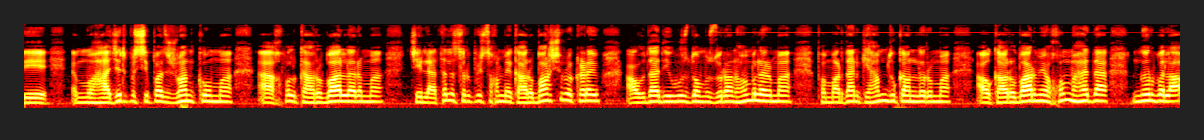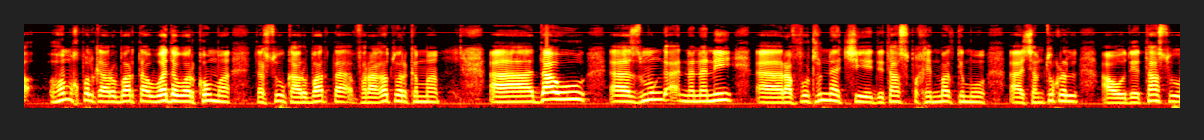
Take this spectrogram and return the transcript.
د مهاجر په صفت ژوند کوم خپل کاروبار لرم، چې لا تل سر په څخه مې کاروبار شروع کړی او دا د اوس دوه مزدوران هم لرم، په مردان کې هم دکان لرم او کاروبار مې هم هدا، نور بلا هم خپل کاروبار ته وده ورکوم تر څو کاروبار ته فراغت ورکم. دا و زمونږ نننی راپورټونه چې د تاسو په خدمت کې مو چمتو کړل او د تاسو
